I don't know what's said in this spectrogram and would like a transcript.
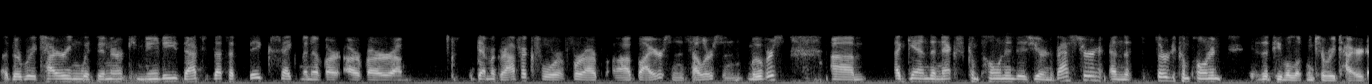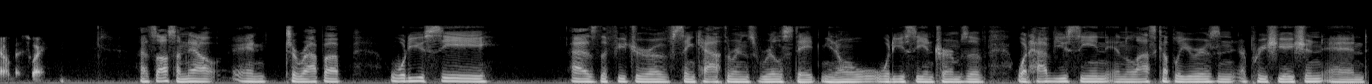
Uh, they're retiring within our community. That's that's a big segment of our of our um, demographic for for our uh, buyers and sellers and movers. Um, again, the next component is your investor, and the third component is the people looking to retire down this way. That's awesome. Now, and to wrap up, what do you see as the future of St. Catharines real estate? You know, what do you see in terms of what have you seen in the last couple of years in appreciation and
